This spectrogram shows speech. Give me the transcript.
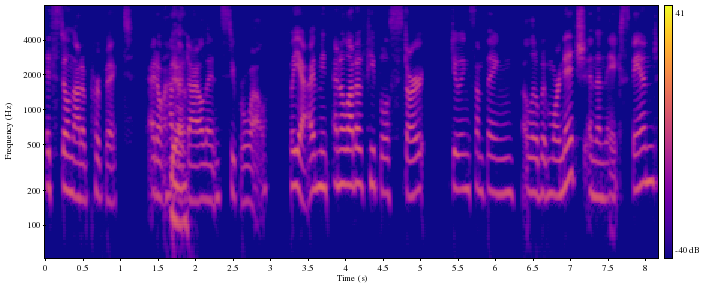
it's still not a perfect. I don't have yeah. that dialed in super well. But yeah, I mean, and a lot of people start doing something a little bit more niche and then they expand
